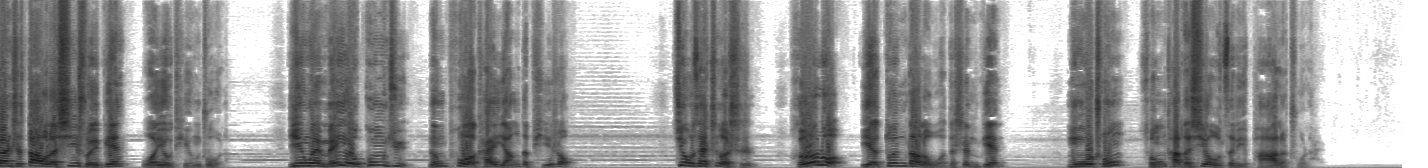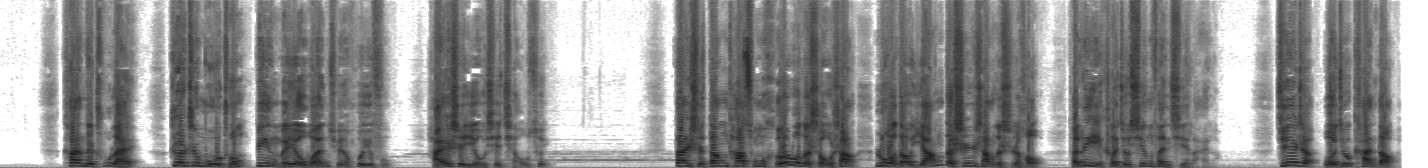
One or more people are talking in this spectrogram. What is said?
但是到了溪水边，我又停住了，因为没有工具能破开羊的皮肉。就在这时，何洛也蹲到了我的身边，母虫从他的袖子里爬了出来。看得出来。这只母虫并没有完全恢复，还是有些憔悴。但是当他从何洛的手上落到羊的身上的时候，他立刻就兴奋起来了。接着我就看到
